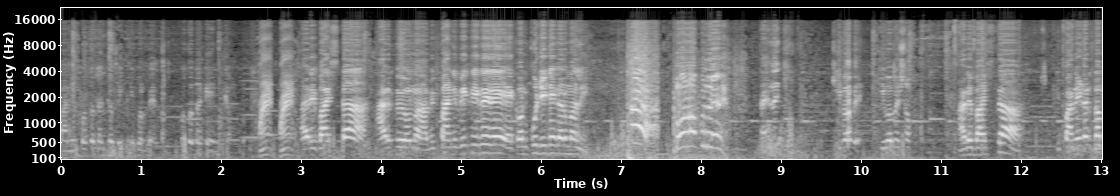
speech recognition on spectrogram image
পানি কত টাকা বিক্রি করলেন? কত টাকা ইনকাম আরে বাইস্তা আর কেউ না আমি পানি বিক্রি করে এখন কোটি টাকার মালিক। তাই নাকি কীভাবে? কীভাবে সব আরে বাইস্তা এই পানিটার দাম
